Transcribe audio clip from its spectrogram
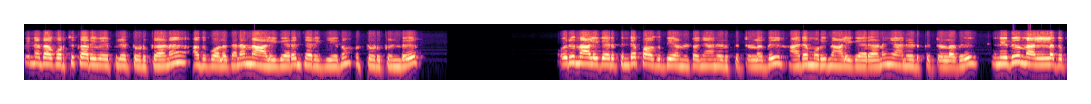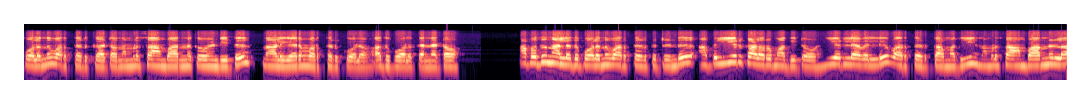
പിന്നെ അതാ കുറച്ച് കറിവേപ്പില ഇട്ട് കൊടുക്കുകയാണ്. അതുപോലെ തന്നെ നാളികേരം ചിരകിയതും ഇട്ട് കൊടുക്കുന്നുണ്ട്. ഒരു നാളികേരത്തിന്റെ പകുതിയാണ് കേട്ടോ ഞാൻ എടുത്തിട്ടുള്ളത്. അരമുറി നാളികേരാണ് ഞാൻ എടുത്തിട്ടുള്ളത്. ഇനി ഇത് നല്ലതുപോലെ ഒന്ന് വറുത്തെടുക്കുക കേട്ടോ നമ്മൾ സാമ്പാറിനൊക്കെ വേണ്ടിയിട്ട് നാളികേരം വറുത്തെടുക്കുമല്ലോ അതുപോലെ തന്നെ കേട്ടോ അപ്പൊ അത് നല്ലതുപോലെ ഒന്ന് വറുത്തെടുത്തിട്ടുണ്ട്. അപ്പൊ ഈ ഒരു കളർ മതി കേട്ടോ ഈ ഒരു ലെവലിൽ വറുത്തെടുത്താൽ മതി. നമ്മൾ സാമ്പാറിനുള്ള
